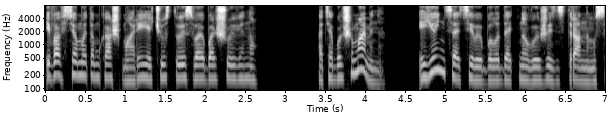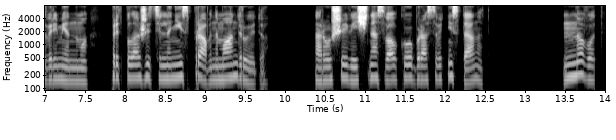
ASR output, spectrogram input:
И во всем этом кошмаре я чувствую свою большую вину. Хотя больше мамина. Ее инициативой было дать новую жизнь странному, современному, предположительно неисправному андроиду. Хорошие вещи на свалку выбрасывать не станут. Но вот,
